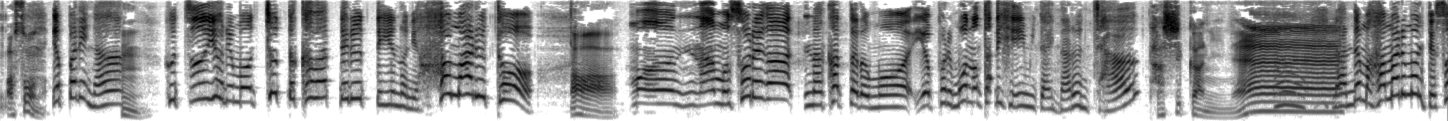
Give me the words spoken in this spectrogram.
うん。あ、そうなの？やっぱりな、ん普通よりもちょっと変わってるっていうのにハマるあと、もう、な、もうそれがなかったらもう、やっぱり物足りひんみたいになるんちゃう、あ、確かにうん、ね。なんでもハマるもんってそ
